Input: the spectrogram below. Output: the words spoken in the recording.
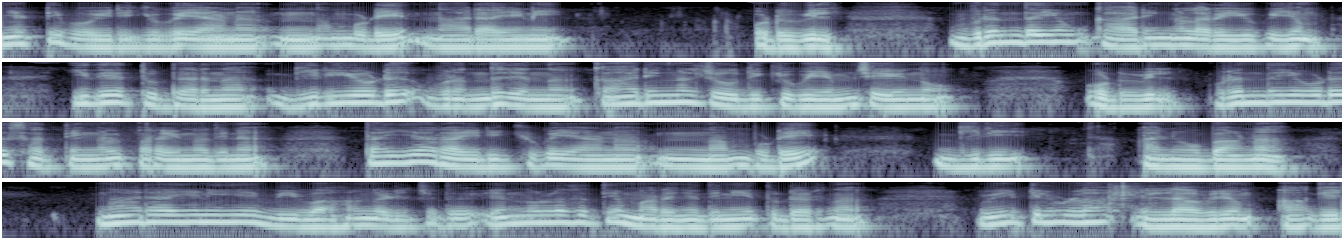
ഞെട്ടിപ്പോയിരിക്കുകയാണ് നമ്മുടെ നാരായണി. ഒടുവിൽ വൃന്ദയും കാര്യങ്ങൾ അറിയുകയും ഇതേ തുടർന്ന് ഗിരിയോട് വൃന്ദ ചെന്ന് കാര്യങ്ങൾ ചോദിക്കുകയും ചെയ്യുന്നു. ഒടുവിൽ വൃന്ദയോട് സത്യങ്ങൾ പറയുന്നതിന് തയ്യാറായിരിക്കുകയാണ് നമ്മുടെ ഗിരി. അനൂപാണ് നാരായണിയെ വിവാഹം കഴിച്ചത് എന്നുള്ള സത്യം അറിഞ്ഞതിനെ തുടർന്ന് വീട്ടിലുള്ള എല്ലാവരും ആകെ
